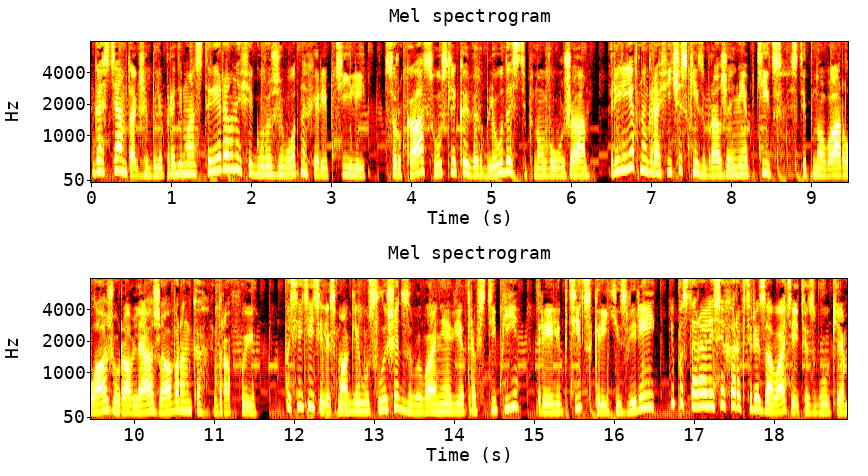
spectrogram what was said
Гостям также были продемонстрированы фигуры животных и рептилий – сурка, суслика, верблюда, степного ужа. Рельефно-графические изображения птиц – степного орла, журавля, жаворонка, дрофы. Посетители смогли услышать забывание ветра в степи, трели птиц, крики зверей и постарались охарактеризовать эти звуки.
